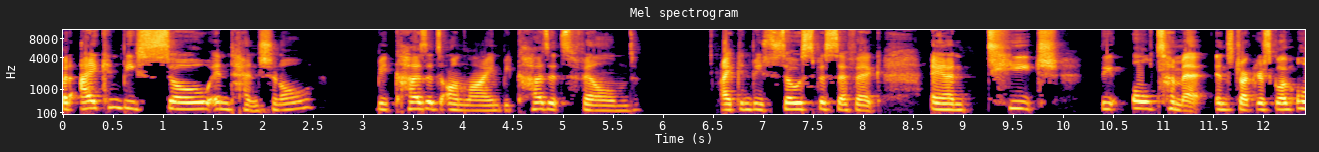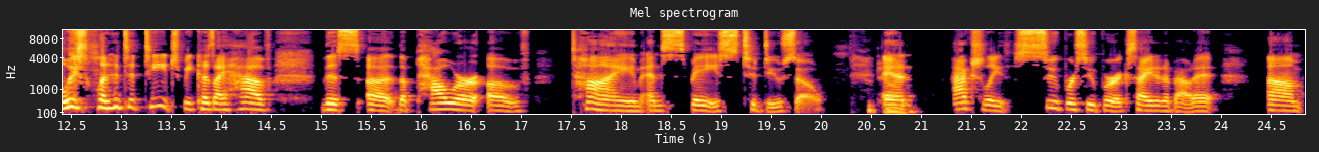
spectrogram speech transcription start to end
but I can be so intentional because it's online, because it's filmed. I can be so specific and teach the ultimate instructor school I've always wanted to teach because I have this uh, the power of time and space to do so. And actually super super excited about it. Um,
